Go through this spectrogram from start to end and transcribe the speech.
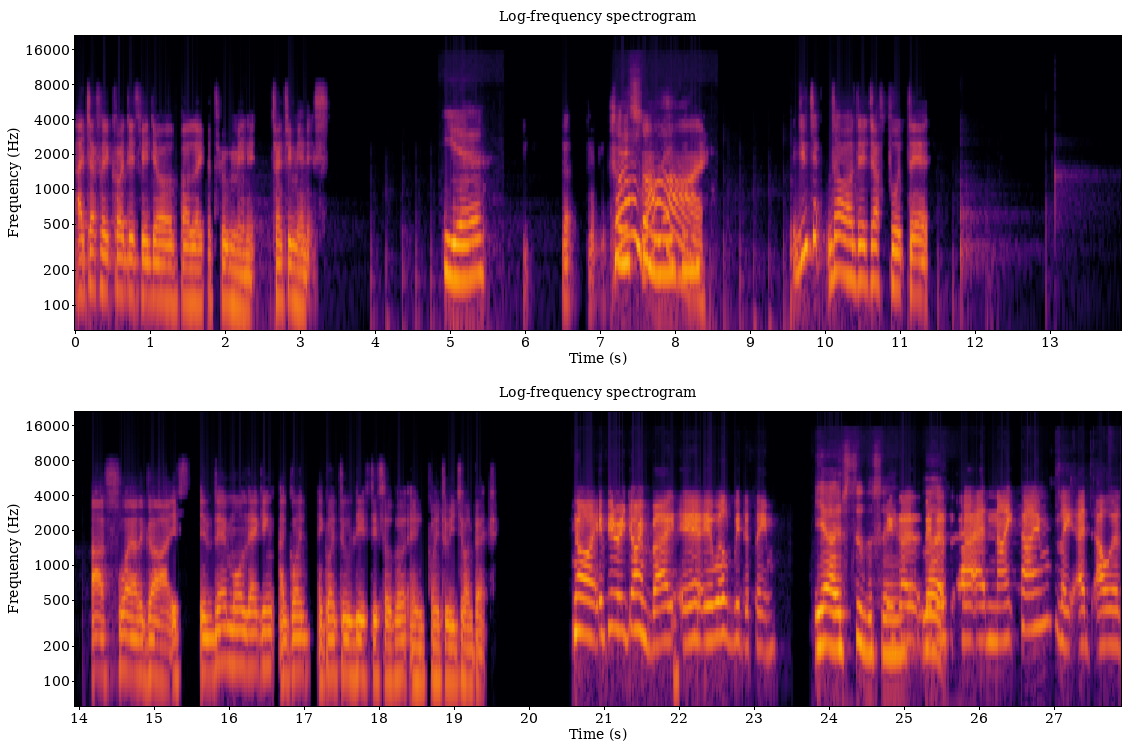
I just record this video about like a two minute, twenty minutes. Yeah. Come so on. You just no, they just put it. I swear to God, if if they're more lagging, I'm going I'm going to leave this server and going to rejoin back. No, if you rejoin back, it, it will be the same. Yeah, it's still the same. Because Like, because uh, at night time, like at our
